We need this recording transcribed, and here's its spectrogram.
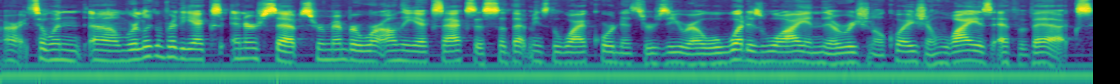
All right, so when uh, we're looking for the x-intercepts, remember we're on the x-axis, so that means the y-coordinates are 0. Well, what is y in the original equation? y is f of x.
